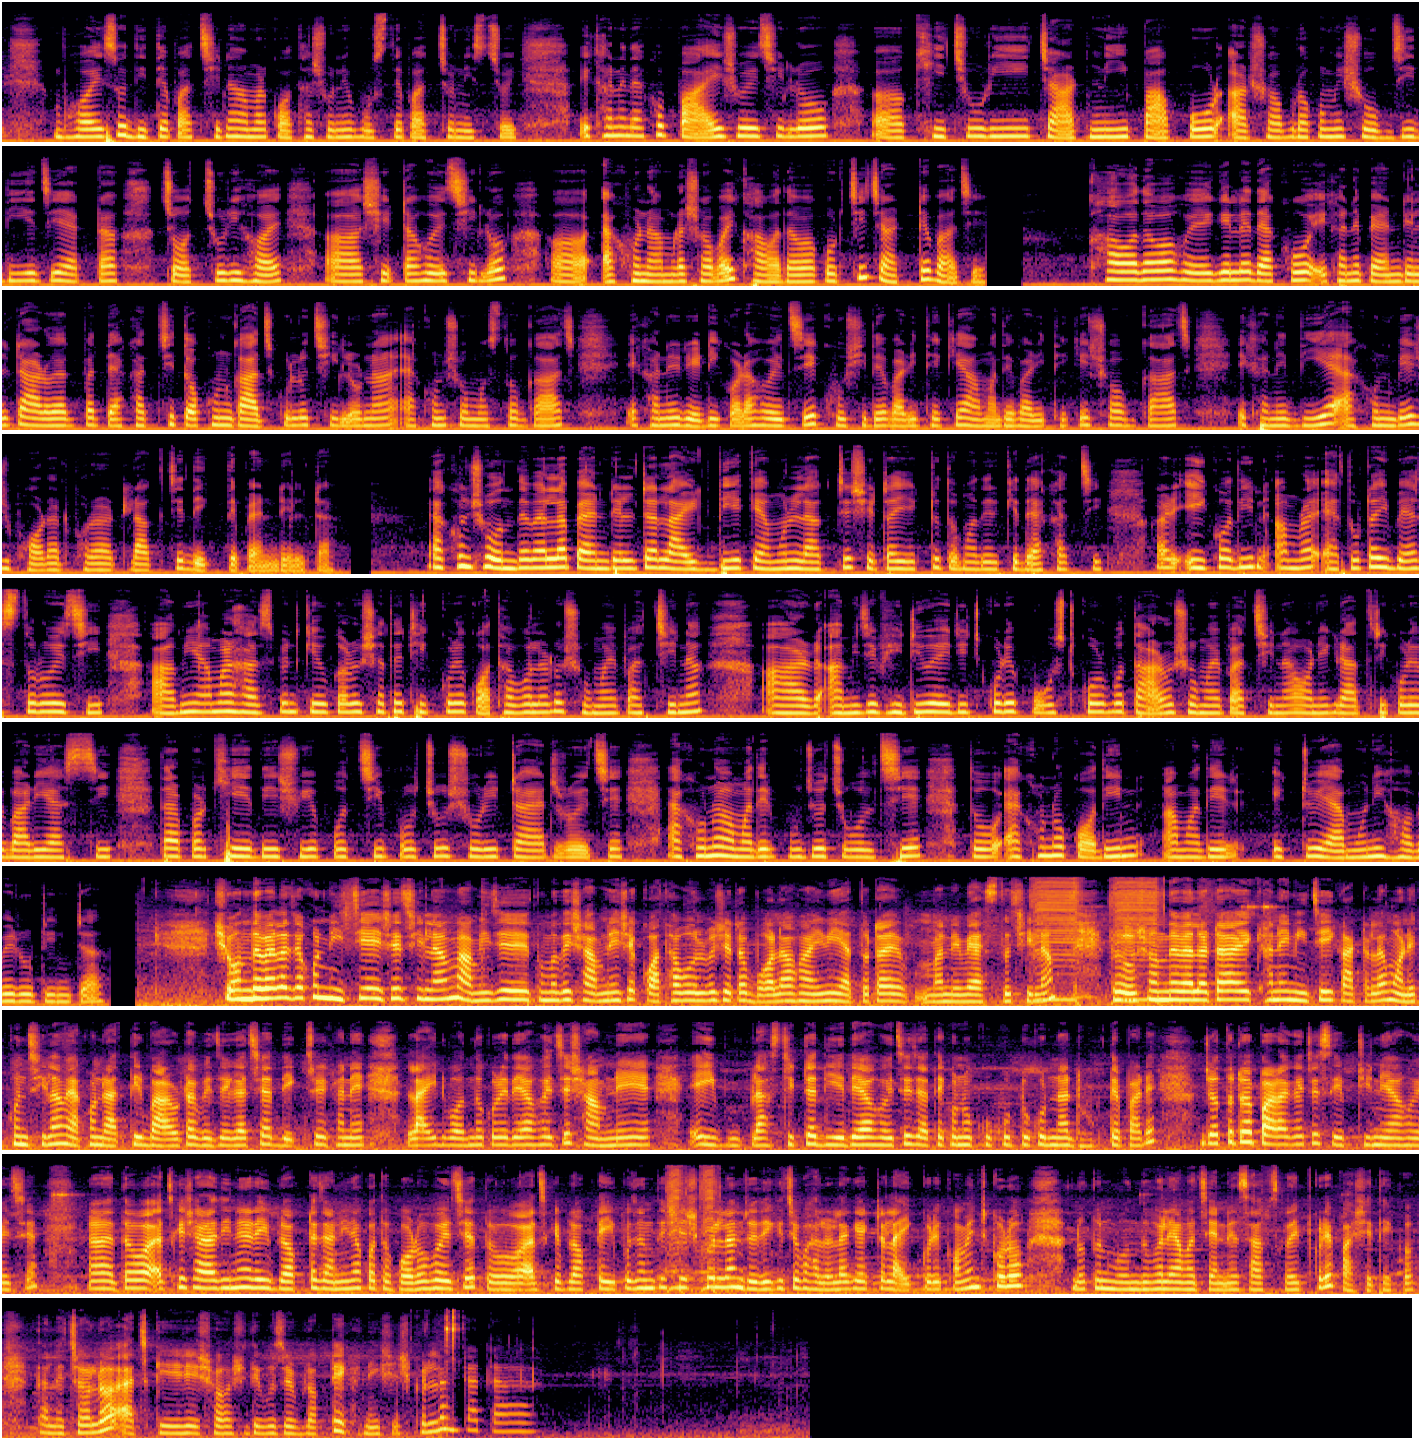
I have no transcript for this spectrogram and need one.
ভয়েসও দিতে পারছি না, আমার কথা শুনে বুঝতে পারছ নিশ্চয়ই। এখানে দেখো পায়েস হয়েছিল খিচুড়ি, চাটনি পাঁপড় আর সব রকমের সবজি দিয়ে যে একটা চচ্চড়ি হয় সেটা হয়েছিল। এখন আমরা সবাই খাওয়া দাওয়া করছি চারটে বাজে। খাওয়া দাওয়া হয়ে গেলে দেখো, এখানে প্যান্ডেলটা আরও একবার দেখাচ্ছি। তখন গাছগুলো ছিল না, এখন সমস্ত গাছ এখানে রেডি করা হয়েছে। খুশিদের বাড়ি থেকে, আমাদের বাড়ি থেকে সব গাছ এখানে দিয়ে এখন বেশ ভরাট ভরাট লাগছে দেখতে প্যান্ডেলটা। এখন সন্ধেবেলা প্যান্ডেলটা লাইট দিয়ে কেমন লাগছে সেটাই একটু তোমাদেরকে দেখাচ্ছি। আর এই কদিন আমরা এতটাই ব্যস্ত রয়েছি, আমি, আমার হাজব্যান্ড কেউ কারোর সাথে ঠিক করে কথা বলারও সময় পাচ্ছি না। আর আমি যে ভিডিও এডিট করে পোস্ট করব তারও সময় পাচ্ছি না। অনেক রাত্রি করে বাড়ি আসছি, তারপর খেয়ে দিয়ে শুয়ে পড়ছি, প্রচুর শরীর টায়ার্ড রয়েছে এখনও আমাদের পুজো চলছে। তো এখনও কদিন আমাদের একটু এমনই হবে রুটিনটা সন্ধেবেলা যখন নিচে এসেছিলাম, আমি যে তোমাদের সামনে এসে কথা বলব সেটা বলা হয়নি, এতটা মানে ব্যস্ত ছিলাম। তো সন্ধেবেলাটা এখানে নিচেই কাটালাম, অনেকক্ষণ ছিলাম। এখন রাত্রির বারোটা বেজে গেছে, আর দেখছ এখানে লাইট বন্ধ করে দেওয়া হয়েছে। সামনে এই প্লাস্টিকটা দিয়ে দেওয়া হয়েছে যাতে কোনো কুকুর টুকুর না ঢুকতে পারে। যতটা পারা গেছে সেফটি নেওয়া হয়েছে। তো আজকে সারাদিনের এই ব্লগটা জানি না কত বড় হয়েছে, তো আজকে ব্লগটা এই পর্যন্তই শেষ করলাম। যদি কিছু ভালো লাগে একটা লাইক করে কমেন্ট করো। নতুন বন্ধু হলে আমার চ্যানেল সাবস্ক্রাইব করে পাশে দেখো তাহলে চলো আজকে সরস্বতী পুজোর ব্লগটা এখানেই শেষ করলাম। টাটা।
